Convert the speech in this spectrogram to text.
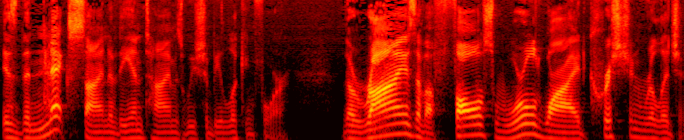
is the next sign of the end times we should be looking for the rise of a false worldwide Christian religion.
